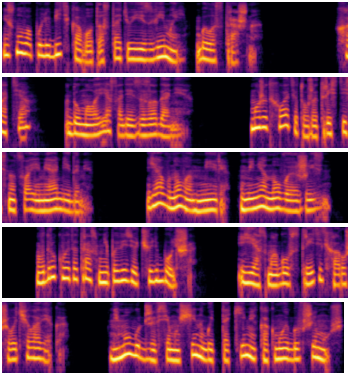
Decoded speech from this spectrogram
И снова полюбить кого-то, стать уязвимой, было страшно. Хотя, — думала я, садясь за задание, — может, хватит уже трястись над своими обидами. Я в новом мире, у меня новая жизнь. Вдруг в этот раз мне повезет чуть больше, и я смогу встретить хорошего человека. Не могут же все мужчины быть такими, как мой бывший муж.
